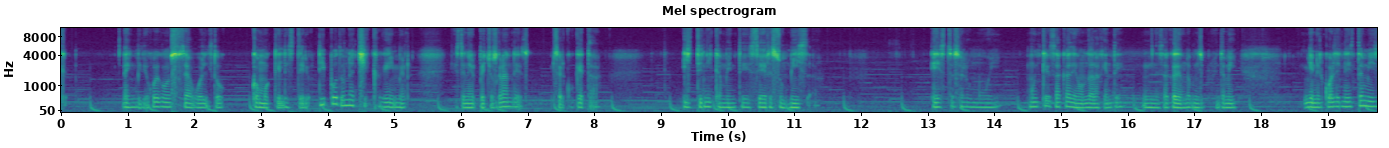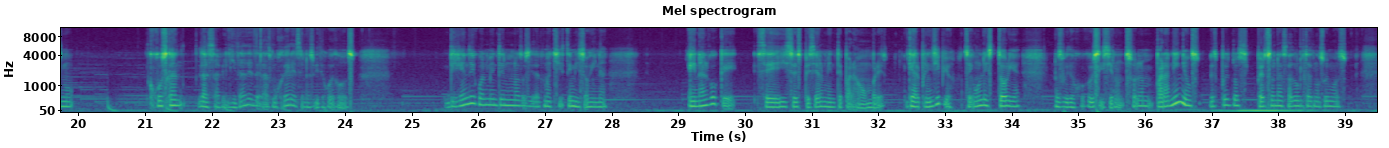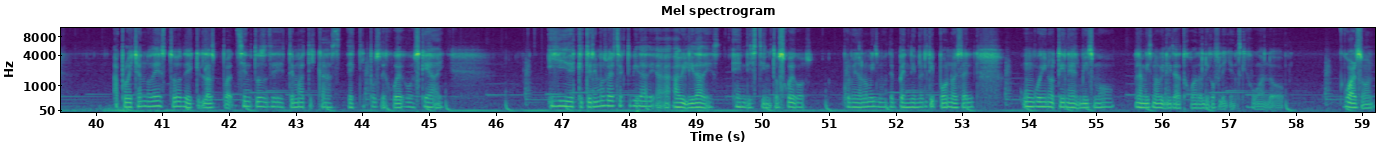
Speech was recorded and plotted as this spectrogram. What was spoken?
en videojuegos se ha vuelto como que el estereotipo de una chica gamer es tener pechos grandes, ser coqueta, y técnicamente ser sumisa. Esto es algo muy, muy que saca de onda a la gente, me saca de onda principalmente a mí, y en el cual en este mismo juzgan las habilidades de las mujeres en los videojuegos. Viviendo igualmente en una sociedad machista y misógina, en algo que se hizo especialmente para hombres, que al principio, según la historia, los videojuegos se hicieron solo para niños. Después las personas adultas nos fuimos aprovechando de esto, de que las cientos de temáticas, de tipos de juegos que hay, y de que tenemos varias actividades, habilidades en distintos juegos. Volviendo a lo mismo, dependiendo del tipo, no es el un güey no tiene el mismo la misma habilidad jugando League of Legends que jugando Warzone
